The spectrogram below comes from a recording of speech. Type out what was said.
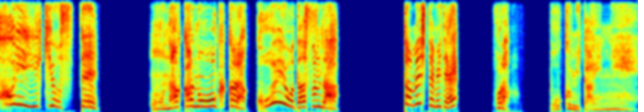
くり息を吸ってお腹の奥から声を出すんだ。試してみて。ほら僕みたいに。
